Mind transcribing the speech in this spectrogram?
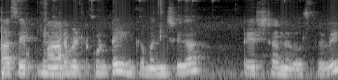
కాసేపు నానబెట్టుకుంటే ఇంకా మంచిగా టేస్ట్ అనేది వస్తుంది.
